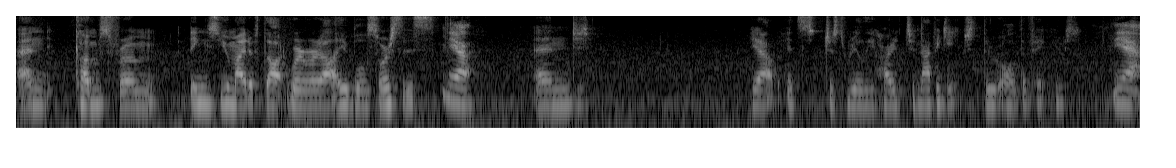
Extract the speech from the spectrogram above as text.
and comes from things you might have thought were reliable sources, Yeah. and yeah, it's just really hard to navigate through all the fake news. Yeah,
